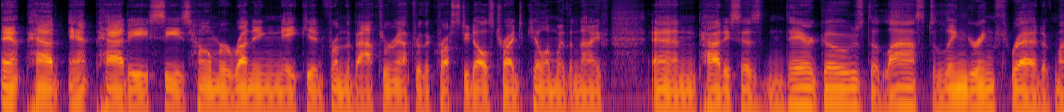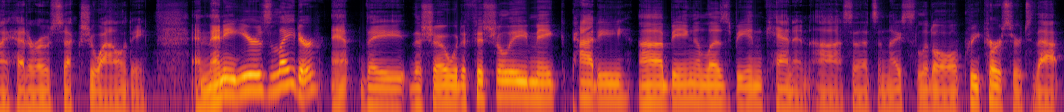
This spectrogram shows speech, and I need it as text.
Aunt Pat Aunt Patty sees Homer running naked from the bathroom after the Krusty Dolls tried to kill him with a knife, and Patty says, "There goes the last lingering thread of my heterosexuality." And many years later, Aunt, they the show would officially make Patty uh, being a lesbian canon. Uh, so that's a nice little precursor to that.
